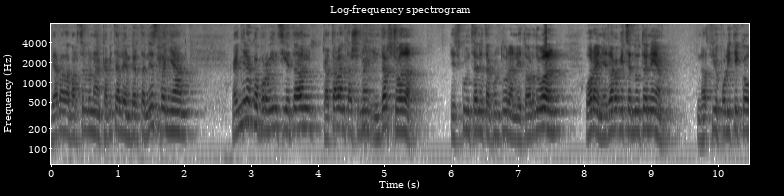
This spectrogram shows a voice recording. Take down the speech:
behar bada Barcelona kapitalen bertan ez, baina gainerako provintzietan katalantasuna indartsua da, hizkuntzan eta kulturan, eta orduan, orain erabakitzen dutenean, nazio politiko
